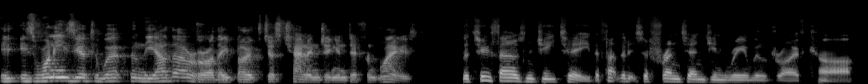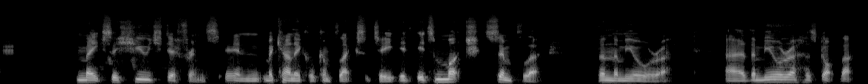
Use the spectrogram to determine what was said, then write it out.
is one easier to work than the other, or are they both just challenging in different ways? The 2000 GT, the fact that it's a front engine rear wheel drive car, makes a huge difference in mechanical complexity. It, it's much simpler than the Miura. Uh, the Miura has got that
